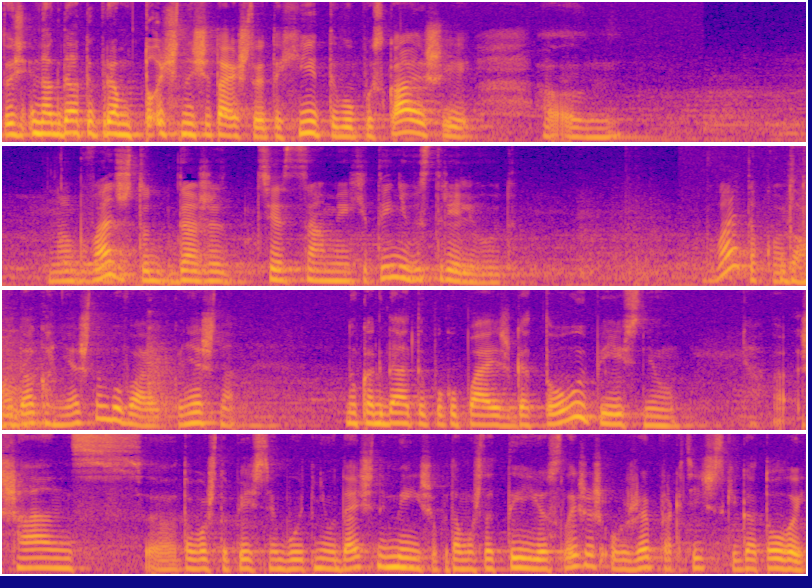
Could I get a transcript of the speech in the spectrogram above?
То есть иногда ты прям точно считаешь, что это хит, ты выпускаешь и... Э, а бывает, что даже те самые хиты не выстреливают. Бывает такое? Да, что... да, конечно, бывает, конечно. Но когда ты покупаешь готовую песню, шанс Э, того, что песня будет неудачной, меньше, потому что ты ее слышишь уже практически готовой.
